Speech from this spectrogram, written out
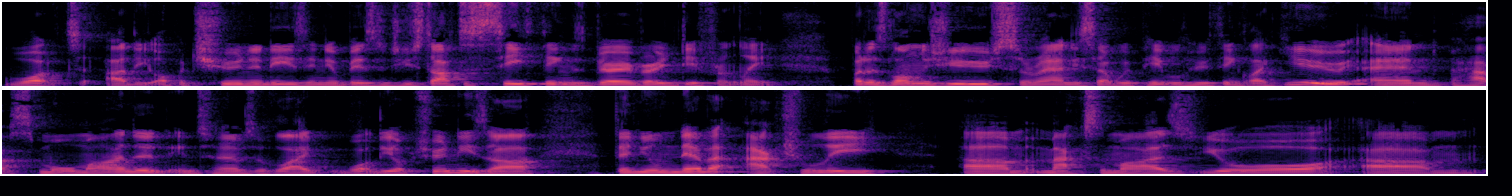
what are the opportunities in your business. You start to see things very, very differently. But as long as you surround yourself with people who think like you and perhaps small minded in terms of like what the opportunities are, then you'll never actually um, maximize your um,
